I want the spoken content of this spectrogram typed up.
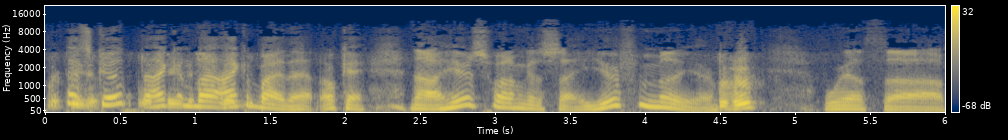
Would that's the- good. would I can the buy. I can buy that. Okay. Now here's what I'm going to say. You're familiar Mm-hmm. with uh,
